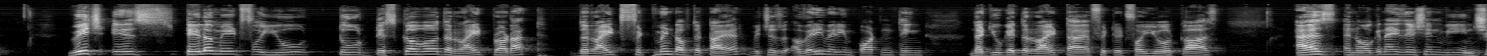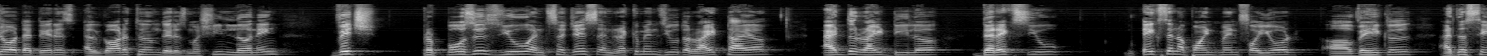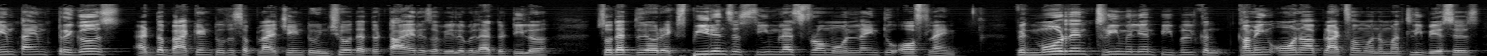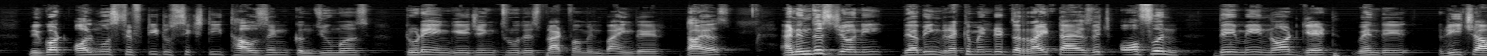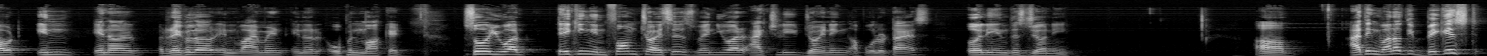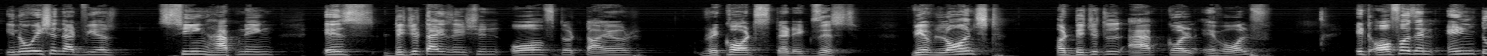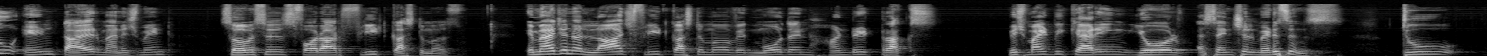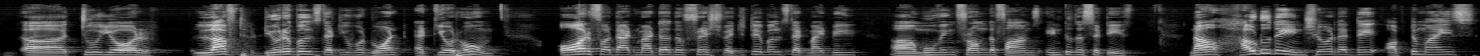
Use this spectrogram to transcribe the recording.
which is tailor-made for you to discover the right product, the right fitment of the tire, which is a very, very important thing that you get the right tire fitted for your cars. As an organization, we ensure that there is algorithm, there is machine learning, which proposes you and suggests and recommends you the right tire at the right dealer, directs you, takes an appointment for your uh, vehicle, at the same time triggers at the back end to the supply chain to ensure that the tire is available at the dealer so that your experience is seamless from online to offline with more than 3 million people coming on our platform on a monthly basis. We've got almost 50 to 60,000 consumers today engaging through this platform in buying their tires. And in this journey, they are being recommended the right tires, which often they may not get when they reach out in, in a regular environment, in an open market. So you are taking informed choices when you are actually joining Apollo Tyres early in this journey. Uh, I think one of the biggest innovation that we are seeing happening is digitization of the tire records that exist. We have launched a digital app called Evolve. It offers an end-to-end tire management services for our fleet customers. Imagine a large fleet customer with more than 100 trucks which might be carrying your essential medicines to uh, to your loved durables that you would want at your home or for that matter the fresh vegetables that might be uh, moving from the farms into the cities. Now how do they ensure that they optimize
